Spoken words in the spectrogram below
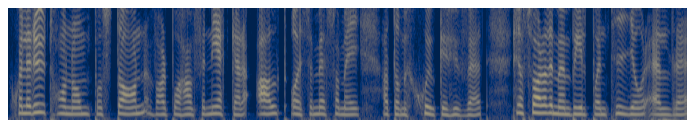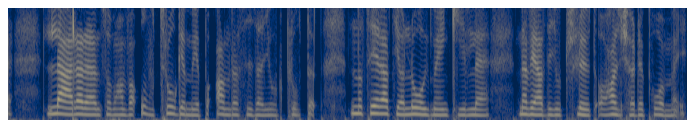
Skäller ut honom på stan varpå han förnekar allt och smsar mig att de är sjuka i huvudet. Jag svarade med en bild på en tio år äldre läraren som han var otrogen med på andra sidan jordklotet. Notera att jag låg med en kille när vi hade gjort slut och han körde på mig.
